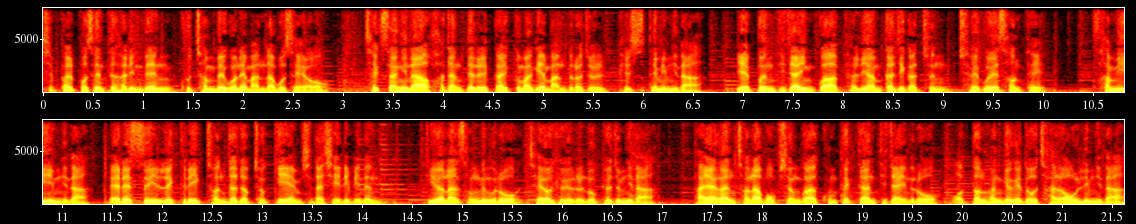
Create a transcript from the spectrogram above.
18% 할인된 9,100원에 만나보세요. 책상이나 화장대를 깔끔하게 만들어줄 필수템입니다. 예쁜 디자인과 편리함까지 갖춘 최고의 선택. 3위입니다. LS 일렉트릭 전자접촉기 MC-1B는 뛰어난 성능으로 제어 효율을 높여줍니다. 다양한 전압 옵션과 콤팩트한 디자인으로 어떤 환경에도 잘 어울립니다.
